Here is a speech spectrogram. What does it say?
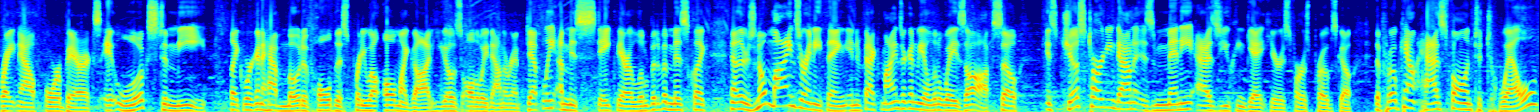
right now for Barracks. It looks to me like we're going to have Motive hold this pretty well. Oh my god, he goes all the way down the ramp. Definitely a mistake there, a little bit of a misclick. Now, there's no mines or anything, and in fact, mines are going to be a little ways off, so it's just targeting down as many as you can get here as far as probes go. The probe count has fallen to 12,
